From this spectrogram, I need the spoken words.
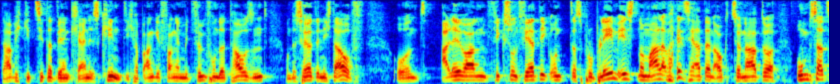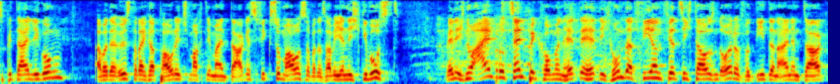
da habe ich gezittert wie ein kleines Kind. Ich habe angefangen mit 500.000 und es hörte nicht auf. Und alle waren fix und fertig und das Problem ist, normalerweise hat ein Auktionator Umsatzbeteiligung, aber der Österreicher Pauritsch macht ihm ein Tagesfixum aus, aber das habe ich ja nicht gewusst. Wenn ich nur ein Prozent bekommen hätte, hätte ich 144.000 Euro verdient an einem Tag.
